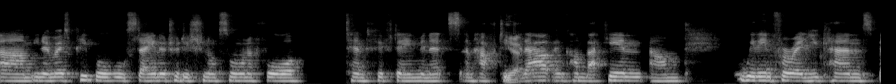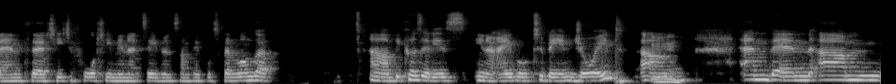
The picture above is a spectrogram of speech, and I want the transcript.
Um, you know, most people will stay in a traditional sauna for 10 to 15 minutes and have to yeah. get out and come back in. Um, with infrared, you can spend 30 to 40 minutes, even some people spend longer. Uh, because it is, you know, able to be enjoyed, um, mm-hmm. and then um,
